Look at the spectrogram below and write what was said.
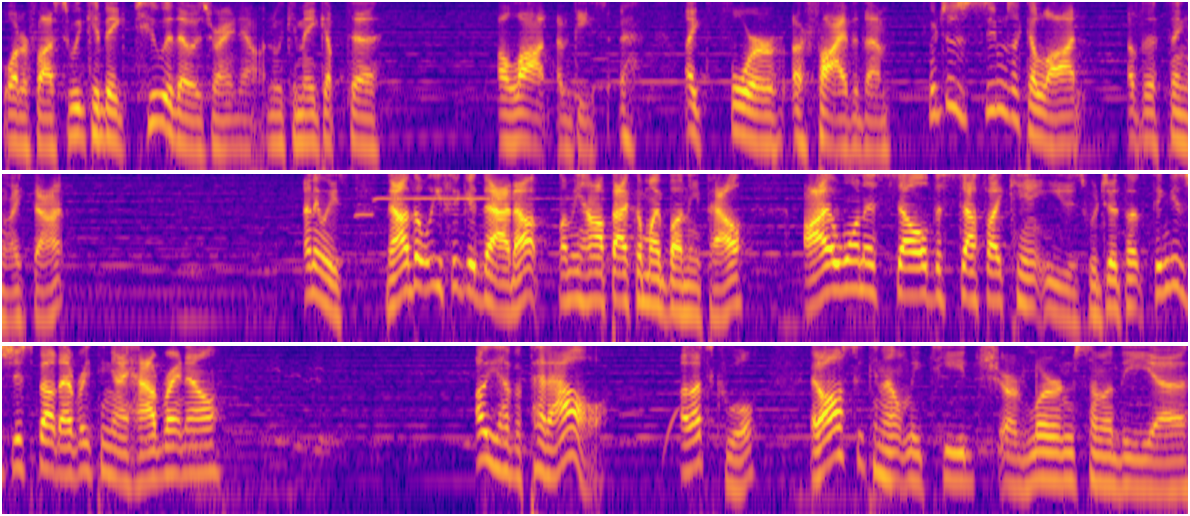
Water Flask. So we can make two of those right now, and we can make up to a lot of these, like four or five of them, which just seems like a lot of a thing like that. Anyways, now that we figured that out, let me hop back on my bunny pal. I want to sell the stuff I can't use, which I think is just about everything I have right now. Oh, you have a pet owl. Oh, that's cool. It also can help me teach or learn some of the uh,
